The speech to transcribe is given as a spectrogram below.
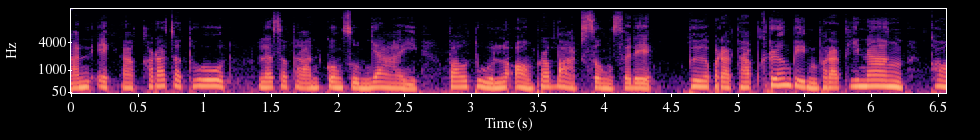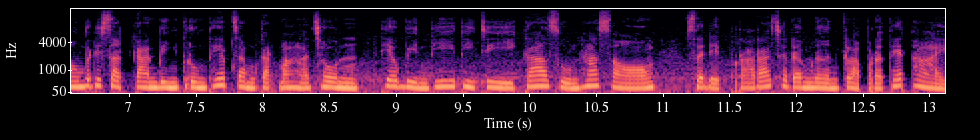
านเอกอัครราชทูต และสถานกงสุลใหญ่ เฝ้าทูลละอองพระบาทส่งเสด็จ เพื่อประทับเครื่องบินพระที่นั่ง ของบริษัทการบินกรุงเทพจำกัดมหาชน เที่ยวบินที่ TG 9052 เสด็จพระราชดำเนินกลับประเทศไทย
